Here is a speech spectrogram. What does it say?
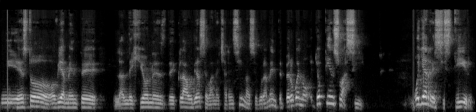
Y esto obviamente las legiones de Claudia se van a echar encima seguramente. Pero bueno, yo pienso así. Voy a resistir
